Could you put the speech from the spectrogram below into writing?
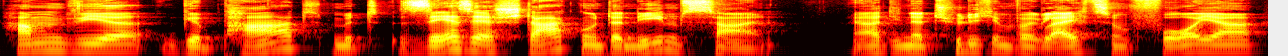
haben wir gepaart mit sehr, sehr starken Unternehmenszahlen, ja, die natürlich im Vergleich zum Vorjahr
